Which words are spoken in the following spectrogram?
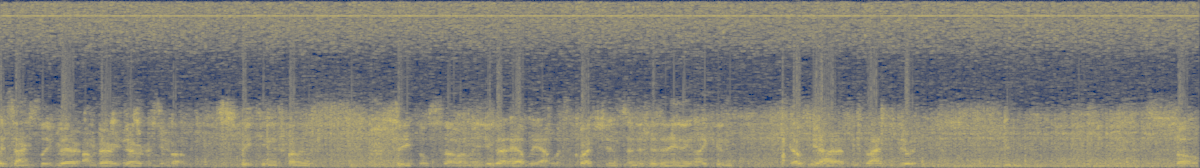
it's actually very I'm very nervous about speaking in front of people. So I mean, you got to help me out with questions, and if there's anything I can out, I'd be glad to do it. So.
